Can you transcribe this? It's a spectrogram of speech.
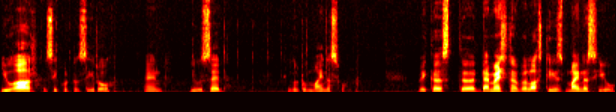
U r is equal to 0 and u z equal to minus 1 because the dimensional velocity is minus u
